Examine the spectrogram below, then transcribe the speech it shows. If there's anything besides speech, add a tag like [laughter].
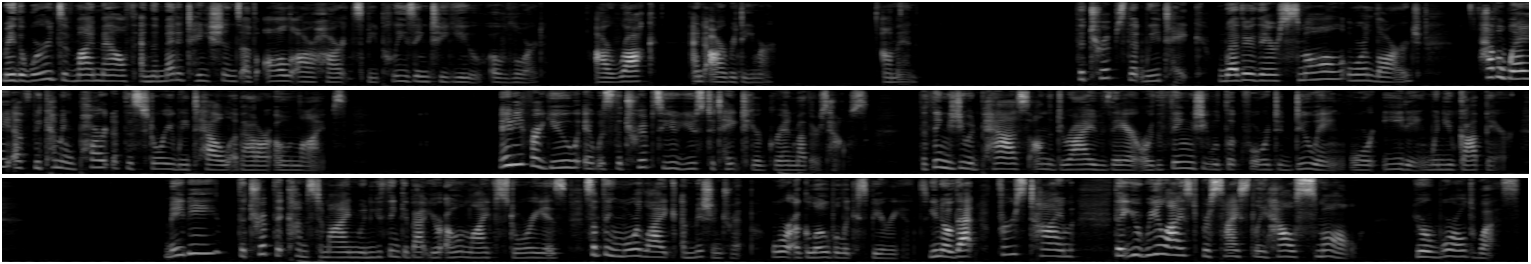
May the words of my mouth and the meditations of all our hearts be pleasing to you, O Lord, our rock and our Redeemer. Amen. The trips that we take, whether they're small or large, have a way of becoming part of the story we tell about our own lives. Maybe for you, it was the trips you used to take to your grandmother's house the things you would pass on the drive there, or the things you would look forward to doing or eating when you got there. Maybe the trip that comes to mind when you think about your own life story is something more like a mission trip or a global experience. You know, that first time that you realized precisely how small your world was.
